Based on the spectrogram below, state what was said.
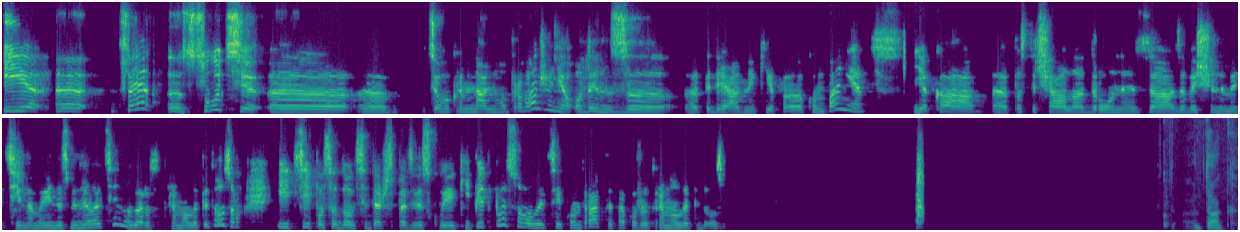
і е, це е, суть е, е, цього кримінального провадження. Один з е, підрядників е, компанії, яка е, постачала дрони за завищеними цінами і не змінила ціну, зараз отримала підозру. І ці посадовці Держспецзв'язку, які підписували ці контракти, також отримали підозру. Так,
